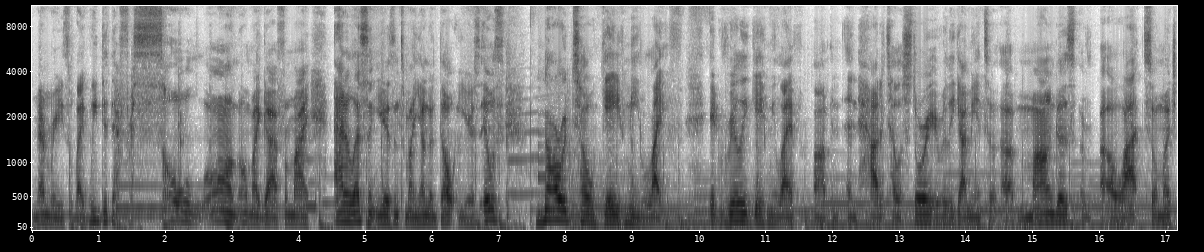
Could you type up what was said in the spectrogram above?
memories. Like we did that for so long. Oh my god, from my adolescent years into my young adult years. It was Naruto gave me life. It really gave me life um, and, and, how to tell a story. It really got me into uh, mangas a, a, lot, so much.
